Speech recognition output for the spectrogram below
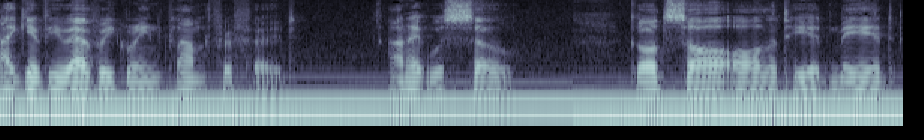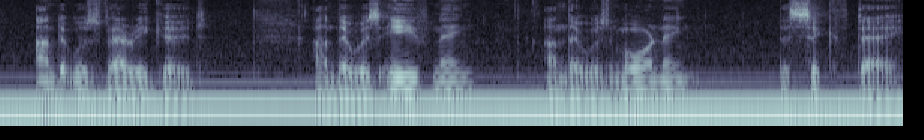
I give you every green plant for food. And it was so. God saw all that he had made, and it was very good. And there was evening, and there was morning, the sixth day.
